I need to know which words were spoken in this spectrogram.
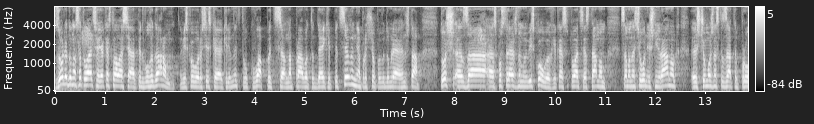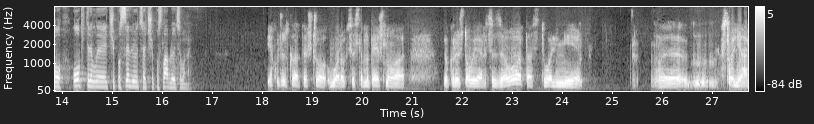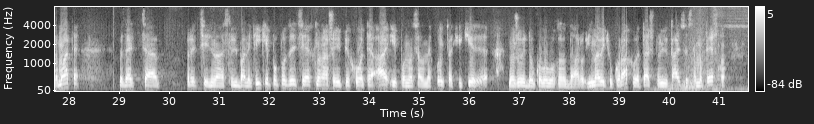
З огляду на ситуацію, яка склалася під Вугледаром, військове російське керівництво квапиться направити деякі підсилення, про що повідомляє генштаб. Тож е, за е, спостереженнями військових, яка ситуація станом саме на сьогоднішній ранок, Е, що можна сказати про обстріли, чи посилюються, чи послаблюються вони? Я хочу сказати, що ворог систематично використовує РСЗО та ствольні, е, ствольні гармати. Ведеться прицільна стрільба не тільки по позиціях нашої піхоти, а і по населених пунктах, які е, межують довкола Вугледару. І навіть у Курахове теж прилітають систематично.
